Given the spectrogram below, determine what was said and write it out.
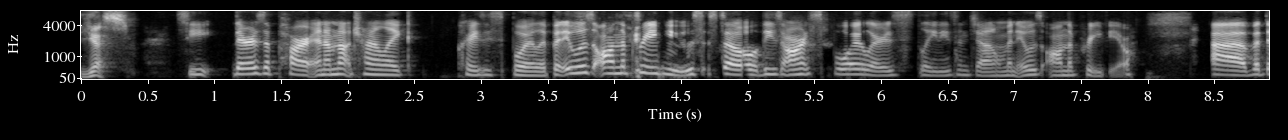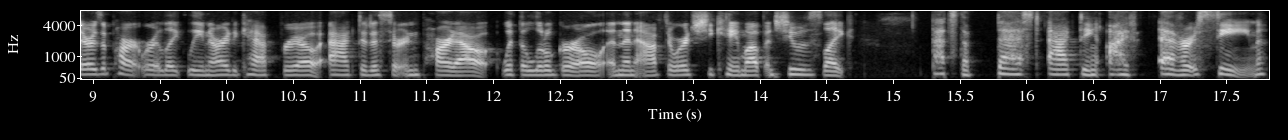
Yes. See, there is a part, and I'm not trying to like crazy spoil it, but it was on the previews. So these aren't spoilers, ladies and gentlemen. It was on the preview. Uh, but there was a part where like Leonardo DiCaprio acted a certain part out with a little girl, and then afterwards she came up and she was like, "That's the best acting I've ever seen."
